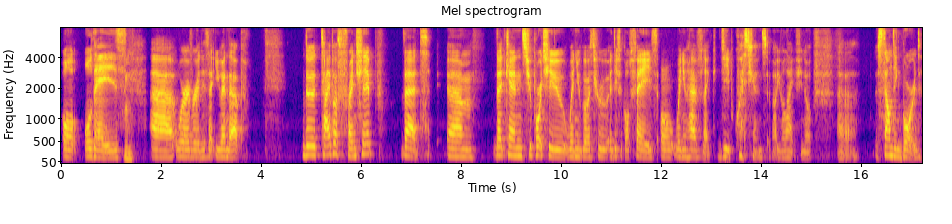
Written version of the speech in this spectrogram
all all days, uh, wherever it is that you end up, the type of friendship that um, that can support you when you go through a difficult phase or when you have like deep questions about your life. You know, uh, the sounding board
